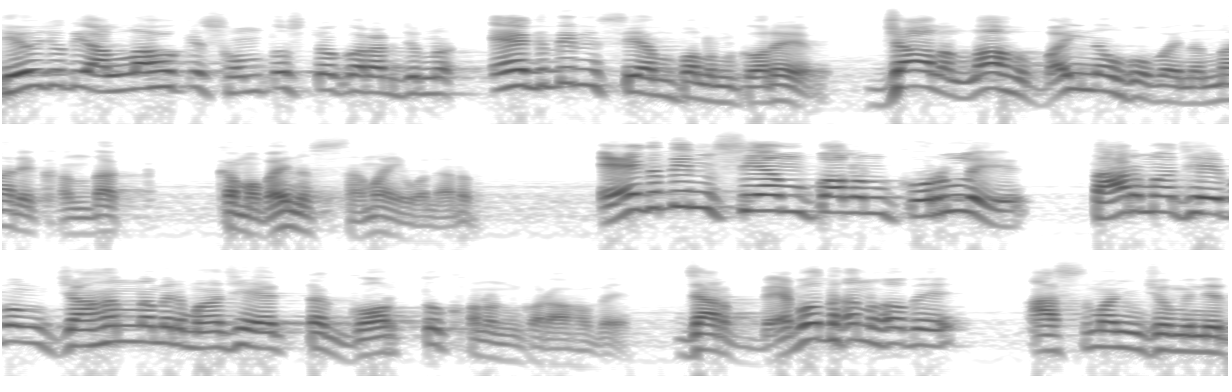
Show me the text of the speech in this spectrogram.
কেউ যদি আল্লাহকে সন্তুষ্ট করার জন্য একদিন সিয়াম পালন করে, জাল আল্লাহ বাইনাহু বাইনা নারে খান্দাক, কামা বাইনা সামাই একদিন শ্যাম পালন করলে তার মাঝে এবং জাহান্নামের মাঝে একটা গর্ত খনন করা হবে, যার ব্যবধান হবে আসমান জমিনের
